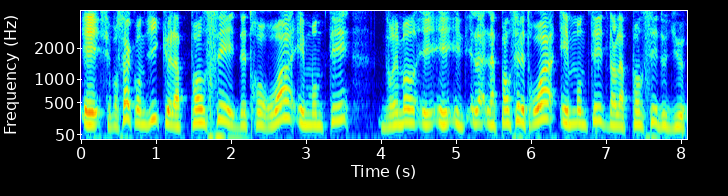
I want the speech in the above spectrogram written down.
Et c'est pour ça qu'on dit que la pensée d'être roi est montée vraiment, et, la, pensée des trois est montée dans la pensée de Dieu.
